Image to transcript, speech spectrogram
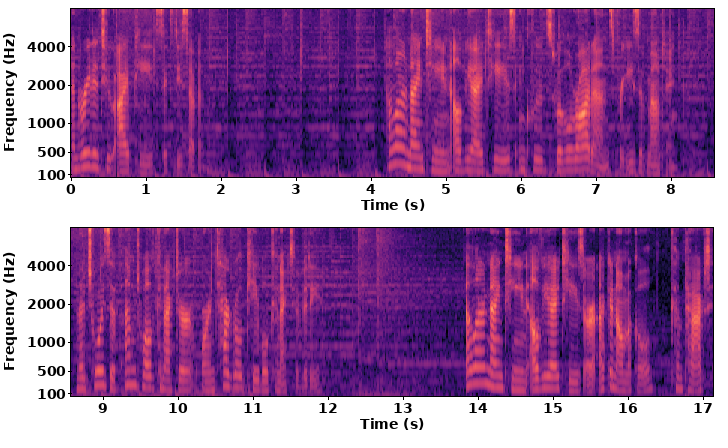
and rated to IP67. LR19 LVITs include swivel rod ends for ease of mounting, and a choice of M12 connector or integral cable connectivity. LR19 LVITs are economical, compact,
